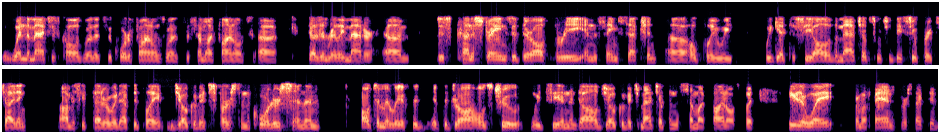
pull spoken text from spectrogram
when the match is called, whether it's the quarterfinals, whether it's the semifinals, uh, doesn't really matter. Um, just kind of strange that they're all three in the same section. Uh, hopefully, we we get to see all of the matchups, which would be super exciting. Obviously, Federer would have to play Djokovic first in the quarters, and then ultimately, if the if the draw holds true, we'd see a Nadal Djokovic matchup in the semifinals. But either way, from a fan's perspective,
